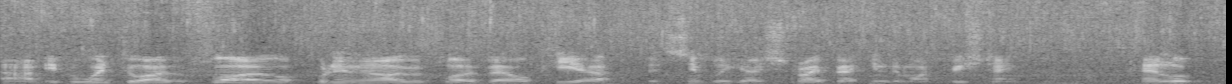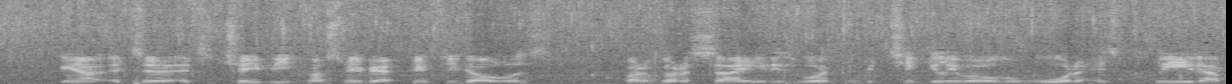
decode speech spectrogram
uh, if it went to overflow, I've put in an overflow valve here that simply goes straight back into my fish tank. And look, you know, it's a, it's a cheapie, it cost me about $50, but I've got to say it is working particularly well. The water has cleared up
